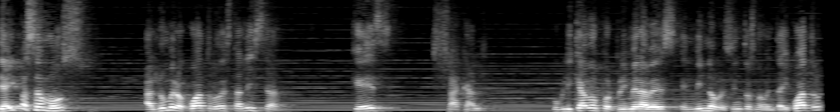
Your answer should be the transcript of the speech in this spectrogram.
De ahí pasamos al número 4 de esta lista, que es Shakal, publicado por primera vez en 1994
